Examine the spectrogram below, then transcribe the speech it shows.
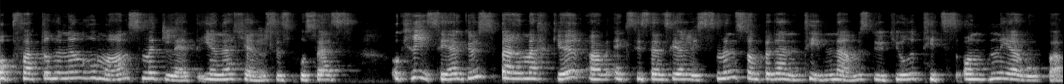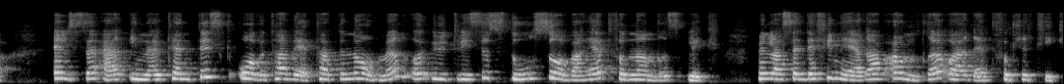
oppfatter hun en roman som et ledd i en erkjennelsesprosess. Og krise i august bærer merke av eksistensialismen som på denne tiden nærmest utgjorde tidsånden i Europa. Else er inautentisk, overtar vedtatte normer og utviser stor sårbarhet for den andres blikk. Hun lar seg definere av andre og er redd for kritikk.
